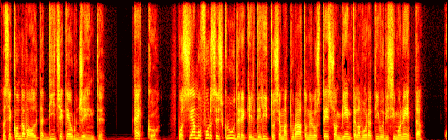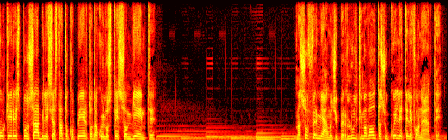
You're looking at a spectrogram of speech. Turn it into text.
La seconda volta dice che è urgente. Ecco, possiamo forse escludere che il delitto sia maturato nello stesso ambiente lavorativo di Simonetta? O che il responsabile sia stato coperto da quello stesso ambiente? Ma soffermiamoci per l'ultima volta su quelle telefonate.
